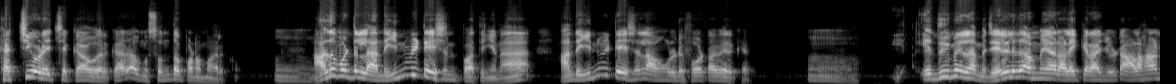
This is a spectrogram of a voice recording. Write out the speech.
கட்சியோடைய செக்காகவும் இருக்காது அவங்க சொந்த பணமாக இருக்கும். அது மட்டும் இல்லை அந்த இன்விடேஷன் பார்த்தீங்கன்னா அந்த இன்விடேஷனில் அவங்களுடைய ஃபோட்டோவே இருக்காது. எதுவுமே இல்லாமல் ஜெயலலிதா அம்மையார் அழைக்கிறான்னு சொல்லிட்டு அழகான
